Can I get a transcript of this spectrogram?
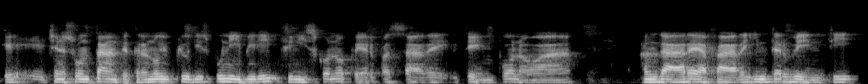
e ce ne sono tante tra noi più disponibili, finiscono per passare il tempo no, a andare a fare interventi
